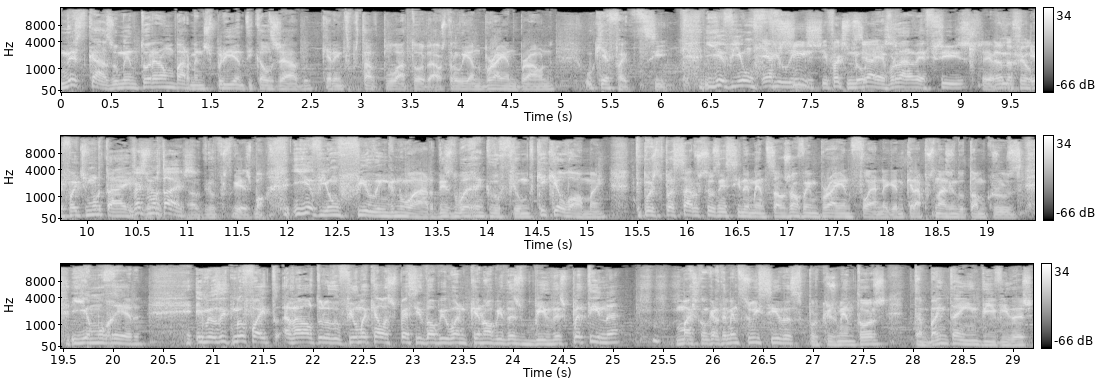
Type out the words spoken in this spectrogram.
Neste caso, o mentor era um barman experiente e calejado, que era interpretado pelo ator australiano Brian Brown, o que é feito de si. E havia um feeling. FX, efeitos no, especiais. É verdade, FX. É, Grande filme. efeitos mortais. Efeitos mortais. É título português. Bom, e havia um feeling no ar desde o arranque do filme de que aquele homem, depois de passar os seus ensinamentos ao jovem Brian Flanagan, que era a personagem do Tom Cruise, ia morrer. E meu dito, meu feito, a dada altura do filme, aquela espécie de Obi-Wan Kenobi das bebidas patina. Mais concretamente, suicida-se, porque os mentores também têm dívidas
